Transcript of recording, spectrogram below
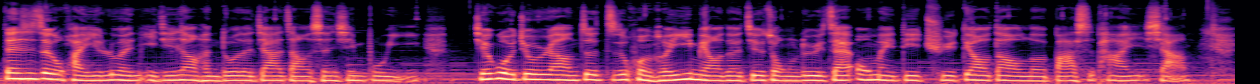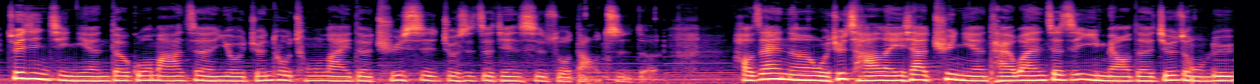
但是这个怀疑论已经让很多的家长深信不疑。结果就让这支混合疫苗的接种率在欧美地区掉到了八十趴以下。最近几年德国麻疹有卷土重来的趋势，就是这件事所导致的。好在呢，我去查了一下，去年台湾这支疫苗的接种率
